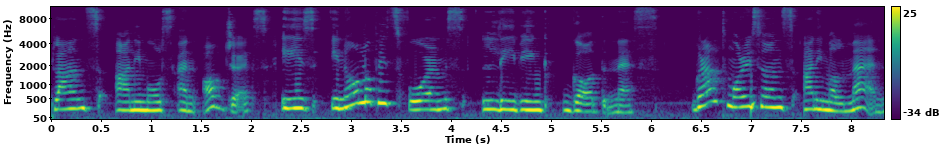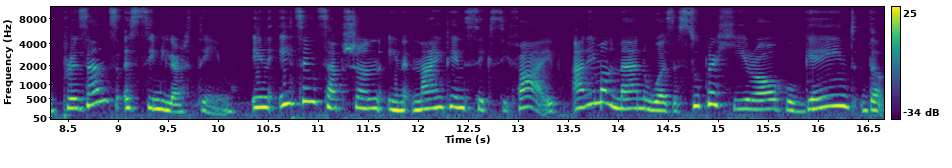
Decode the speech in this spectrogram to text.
plants, animals, and objects, is in all of its forms living godness. Grant Morrison's Animal Man presents a similar theme. In its inception in 1965, Animal Man was a superhero who gained the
